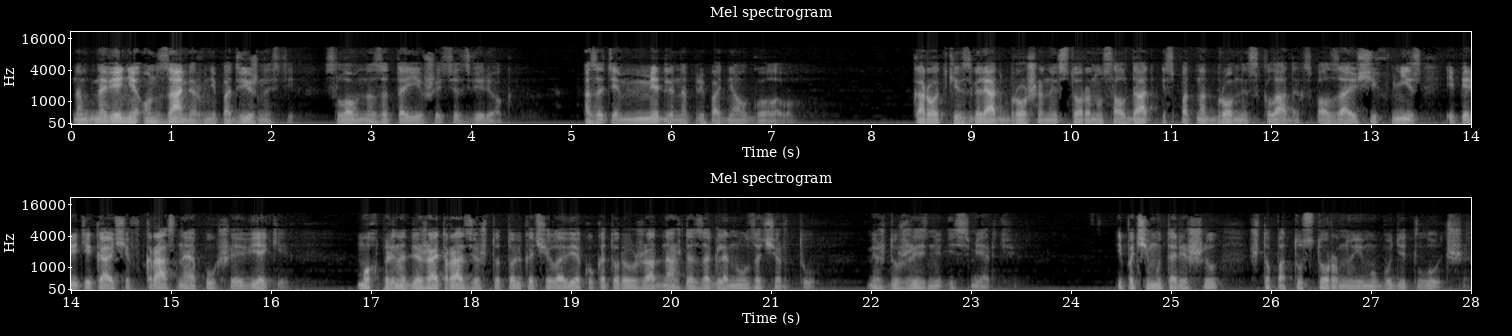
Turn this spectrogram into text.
На мгновение он замер в неподвижности, словно затаившийся зверек, а затем медленно приподнял голову. Короткий взгляд, брошенный в сторону солдат из-под надбровных складок, сползающих вниз и перетекающих в красные опухшие веки, мог принадлежать разве что только человеку, который уже однажды заглянул за черту — между жизнью и смертью. И почему-то решил, что по ту сторону ему будет лучше.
